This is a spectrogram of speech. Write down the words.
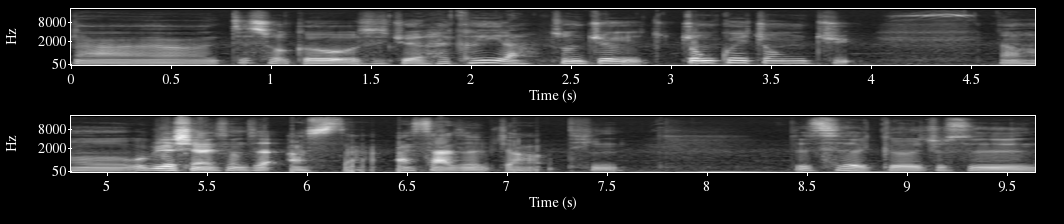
那这首歌我是觉得还可以啦，中规中规中矩。然后我比较喜欢上次阿萨，阿萨真的比较好听。这次的歌就是，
